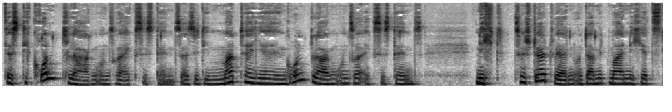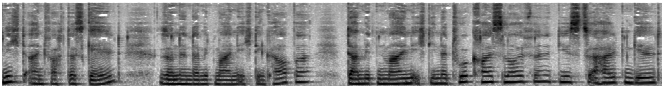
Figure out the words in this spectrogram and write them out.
dass die Grundlagen unserer Existenz, also die materiellen Grundlagen unserer Existenz, nicht zerstört werden. Und damit meine ich jetzt nicht einfach das Geld, sondern damit meine ich den Körper, damit meine ich die Naturkreisläufe, die es zu erhalten gilt,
